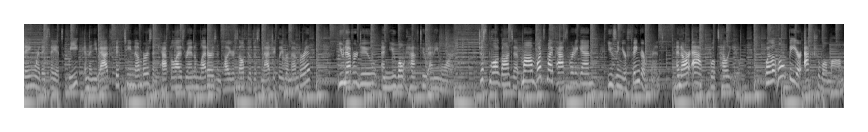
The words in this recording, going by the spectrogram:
thing where they say it's weak and then you add 15 numbers and capitalize random letters and tell yourself you'll just magically remember it? You never do, and you won't have to anymore. Just log on to Mom, What's My Password Again using your fingerprint, and our app will tell you. While it won't be your actual mom,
